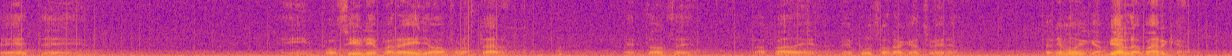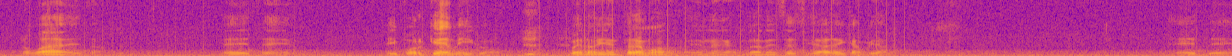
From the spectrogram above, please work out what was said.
este, imposible para ellos afrontar. Entonces, papá me puso la cachuera. Tenemos que cambiar la marca. No va esta. Este, ¿Y por qué, mijo? Bueno, y entramos en la necesidad de cambiar. Este,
